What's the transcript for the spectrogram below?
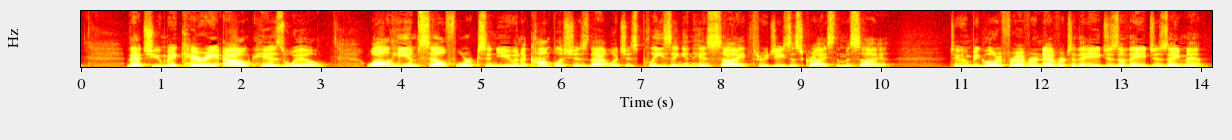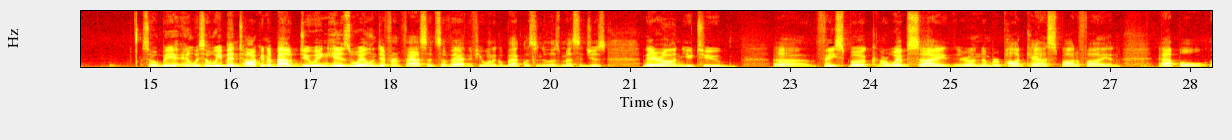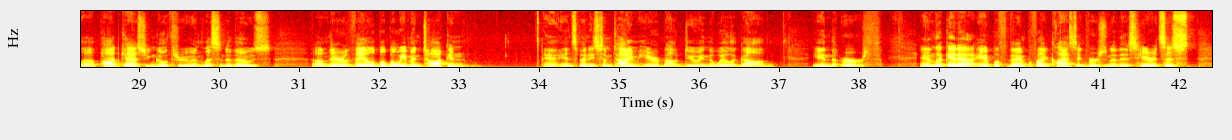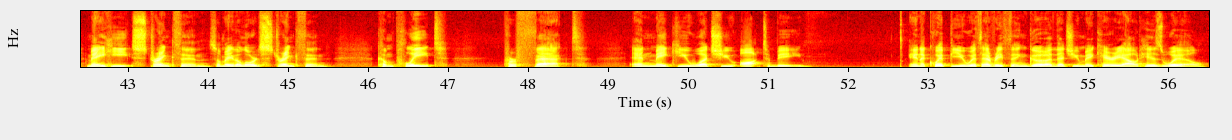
that you may carry out His will while he himself works in you and accomplishes that which is pleasing in his sight through Jesus Christ the Messiah, to whom be glory forever and ever to the ages of the ages. Amen. So be it. And we, so we've been talking about doing his will and different facets of that. And if you want to go back, listen to those messages there on YouTube, uh, Facebook, our website. They're on a number of podcasts, Spotify and Apple uh, podcasts. You can go through and listen to those. Um, they're available. But we've been talking and, and spending some time here about doing the will of God in the earth. And look at uh, the Amplified Classic version of this here. It says, May He strengthen, so may the Lord strengthen, complete, perfect, and make you what you ought to be, and equip you with everything good that you may carry out His will,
